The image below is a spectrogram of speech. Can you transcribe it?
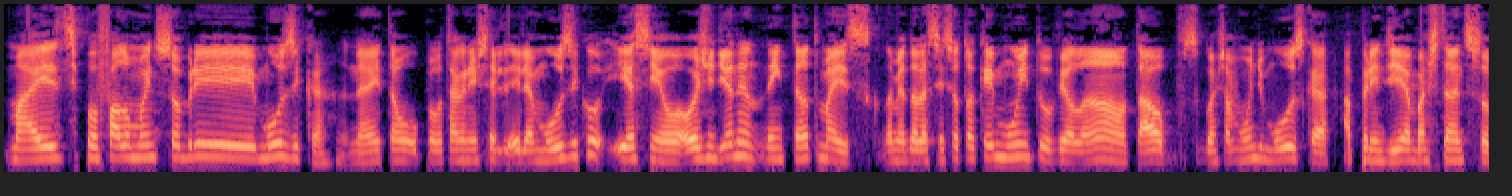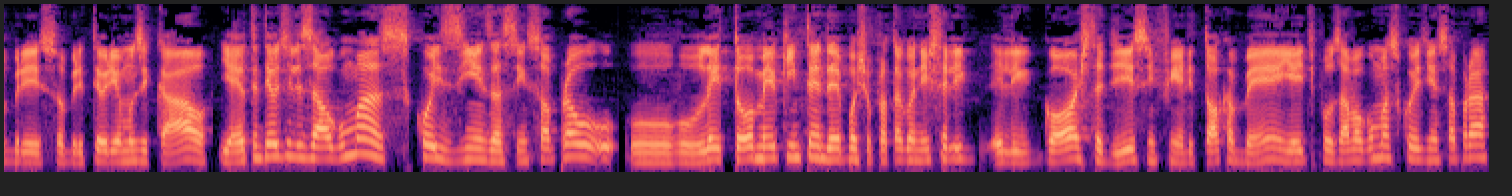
mas, tipo, eu falo muito sobre música, né? Então, o protagonista, ele, ele é músico e, assim, eu, hoje em dia nem, nem, tanto, mas na minha adolescência eu toquei muito violão tal, gostava muito de música, aprendia bastante sobre, sobre teoria musical, e aí eu tentei utilizar algumas coisinhas, assim, só para o, o, o, leitor meio que entender, poxa, o protagonista, ele, ele gosta disso, enfim, ele toca bem, e aí, tipo, usava algumas coisinhas só pra...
